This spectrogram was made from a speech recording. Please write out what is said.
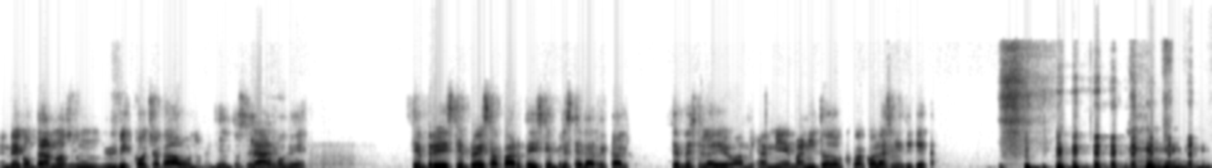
en vez de comprarnos un, un bizcocho a cada uno, ¿me entiendes? Entonces Claro. como que siempre, siempre esa parte y siempre se la recalco. Siempre se la digo a mi, a mi hermanito de Coca-Cola sin etiqueta.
